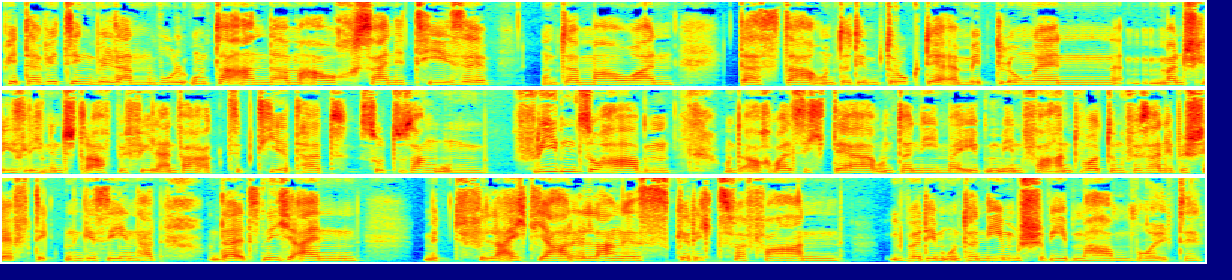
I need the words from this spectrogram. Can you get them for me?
Peter Witting will dann wohl unter anderem auch seine These untermauern, dass da unter dem Druck der Ermittlungen man schließlich einen Strafbefehl einfach akzeptiert hat, sozusagen um Frieden zu haben und auch weil sich der Unternehmer eben in Verantwortung für seine Beschäftigten gesehen hat und da jetzt nicht ein mit vielleicht jahrelanges Gerichtsverfahren über dem Unternehmen schweben haben wollte.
